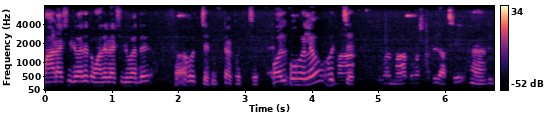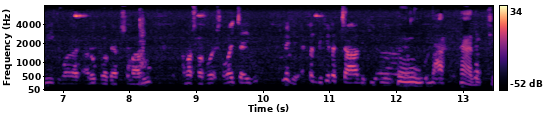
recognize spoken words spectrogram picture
মার আশীর্বাদে তোমাদের আশীর্বাদে হচ্ছে টুকটাক হচ্ছে। অল্প হলেও হচ্ছে। তোমার মা তোমার সাথে আছে। তুমি তোমার আরও ব্যবসা বাড়ুক। আমরা সবাই সবাই চাইব ঠিক আছে একটা দেখি একটা চা দেখি একটু হুম, ভা- হ্যাঁ দেখছি।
